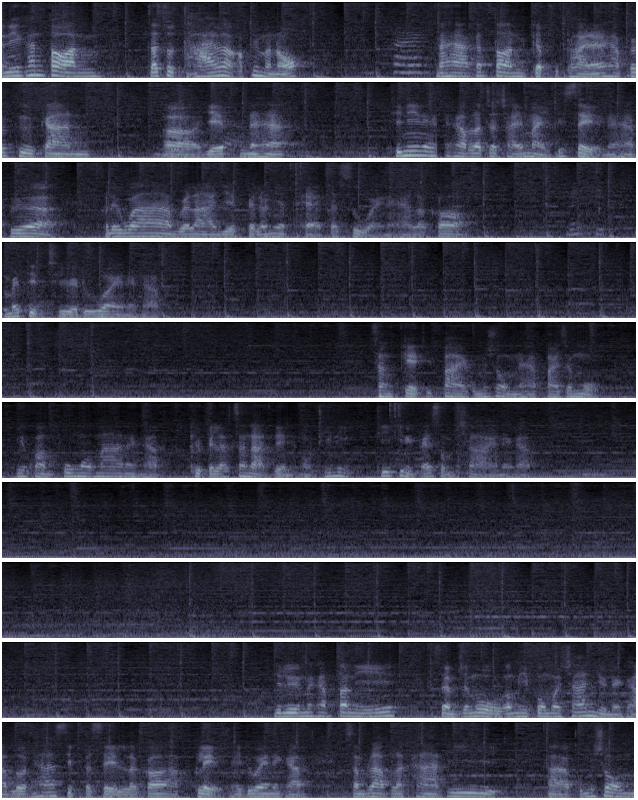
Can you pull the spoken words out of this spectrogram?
อันนี้ขั้นตอนจะสุดท้ายแล้วเหรอครับพี่หมอนกใช่นะฮะขั้นตอนเกือบสุดท้ายแล้วนะครับก็คือการเอ่อเย็บนะฮะที่นี่นะครับเราจะใช้ไหมพิเศษนะฮะเพื่อเขาเรียกว่าเวลาเย็บไปแล้วเนี่ยแผลจะสวยนะฮะแล้วก็ไม่ติดไม่ติดเชื้อด้วยนะครับ สังเกตที่ปลายคุณผู้ชมนะครับปลายจมูกมีความพุ่งมากๆนะครับ คือเป็นลักษณะเด่นของที่นี่ที่คลินิกแพทย์สมชายนะครับ อย่าลืมนะครับตอนนี้เสริมจมูกก็มีโปรโมชั่นอยู่นะครับลด 50%แล้วก็อัปเกรดให้ด้วยนะครับสำหรับราคาที่อ่าคุณผู้ชม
